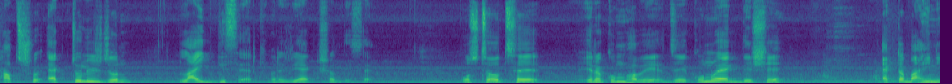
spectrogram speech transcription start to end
সাতশো একচল্লিশ জন লাইক দিছে আর কি মানে রিয়াকশন দিছে। পোস্টটা হচ্ছে এরকমভাবে যে কোনো এক দেশে একটা বাহিনী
